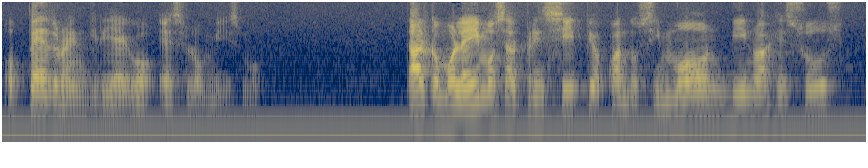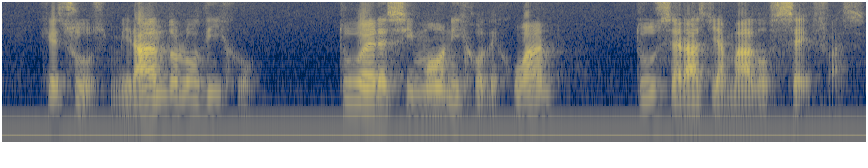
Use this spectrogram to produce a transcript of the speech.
o Pedro en griego es lo mismo. Tal como leímos al principio, cuando Simón vino a Jesús, Jesús, mirándolo, dijo, Tú eres Simón, hijo de Juan, tú serás llamado Cefas.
